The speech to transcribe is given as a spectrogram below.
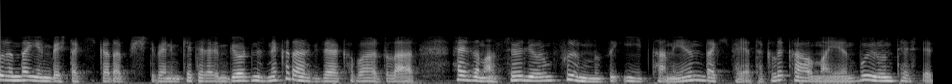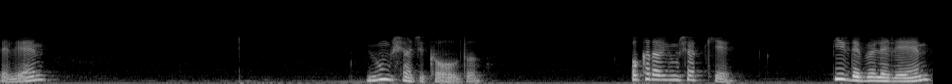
fırında 25 dakikada pişti benim ketelerim. Gördünüz ne kadar güzel kabardılar. Her zaman söylüyorum fırınınızı iyi tanıyın. Dakikaya takılı kalmayın. Buyurun test edelim. Yumuşacık oldu. O kadar yumuşak ki. Bir de bölelim.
